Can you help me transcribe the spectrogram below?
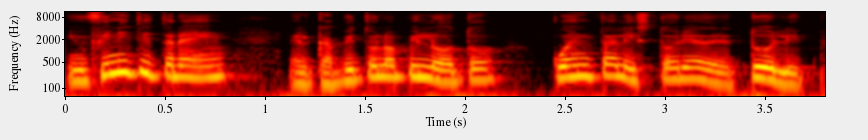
Infinity Train, el capítulo piloto, cuenta la historia de Tulip,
